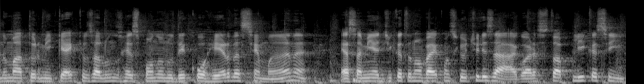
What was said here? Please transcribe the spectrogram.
numa turma e quer que os alunos respondam no decorrer da semana, essa minha dica tu não vai conseguir utilizar. Agora, se tu aplica assim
